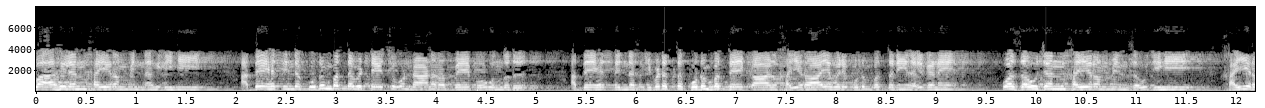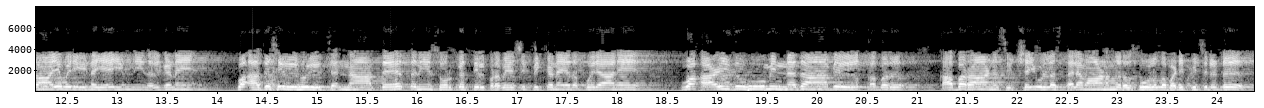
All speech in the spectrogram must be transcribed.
വാഹിലൻ ഹൈറം മിൻ അഹ്ലിഹി. അദ്ദേഹത്തിന്റെ കുടുംബത്തെ വിട്ടേച്ചുകൊണ്ടാണ് റബ്ബെ പോകുന്നത്. അദ്ദേഹത്തിന്റെ ഇവിടുത്തെ കുടുംബത്തേക്കാൾ ഹൈറായ ഒരു കുടുംബത്തിന് നൽകണേ. ഹൈറായ ഒരു ഇണയെയും നീ നൽകണേ. ജന്ന അദ്ദേഹത്തെ നീ സ്വർഗത്തിൽ പ്രവേശിപ്പിക്കണേ ഖബർ. ഖബറാണ് ശിക്ഷയുള്ള സ്ഥലമാണെന്ന് റസൂലുള്ള പഠിപ്പിച്ചിട്ടുണ്ട്.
